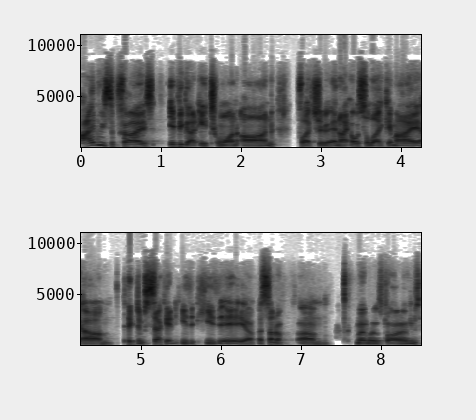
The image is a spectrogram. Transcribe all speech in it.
I'd be surprised if he got eight to one on Fletcher, and I also like him. I um, picked him second. He's he's a, a son of um, Momo Farms,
